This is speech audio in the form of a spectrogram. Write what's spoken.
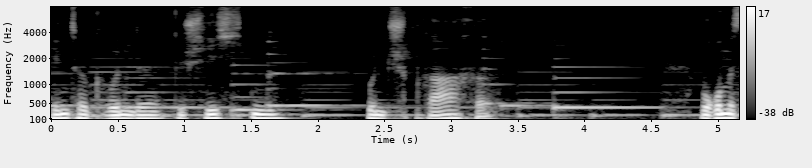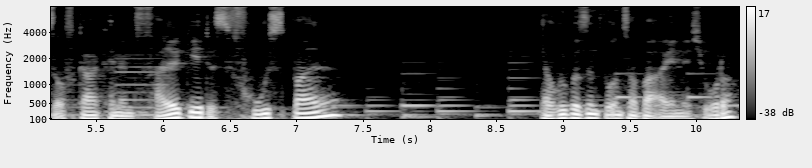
Hintergründe, Geschichten und Sprache. Worum es auf gar keinen Fall geht, ist Fußball. Darüber sind wir uns aber einig, oder?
